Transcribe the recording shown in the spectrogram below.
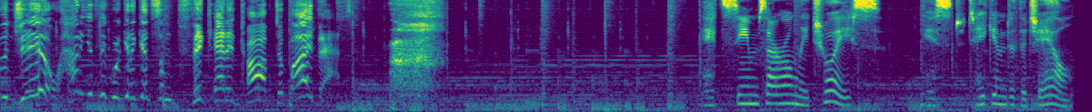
the jail, how do you think we're gonna get some thick-headed cop to buy that? It seems our only choice is to take him to the jail.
